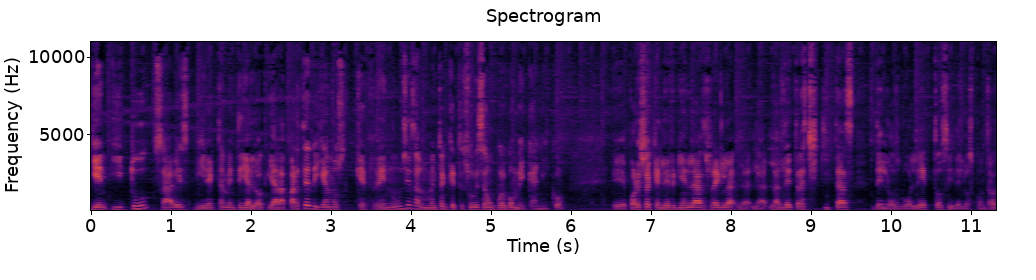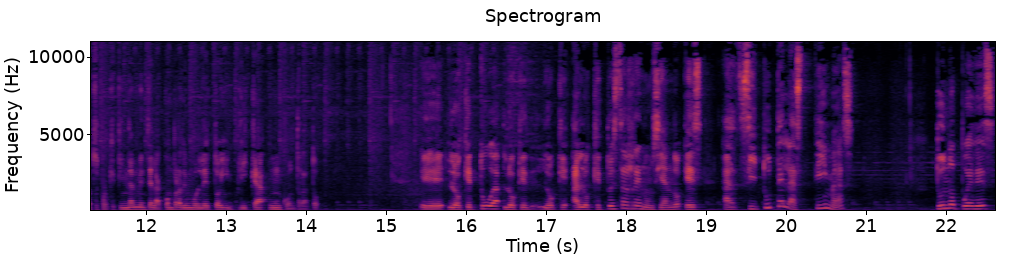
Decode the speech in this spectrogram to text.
Y, tú sabes directamente y a, y a la parte, digamos, que renuncias al momento en que te subes a un juego mecánico, eh, por eso hay que leer bien las reglas, las letras chiquitas de los boletos y de los contratos, porque finalmente la compra de un boleto implica un contrato. Eh, lo que tú, lo que, lo que, a lo que tú estás renunciando es, si tú te lastimas, tú no puedes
